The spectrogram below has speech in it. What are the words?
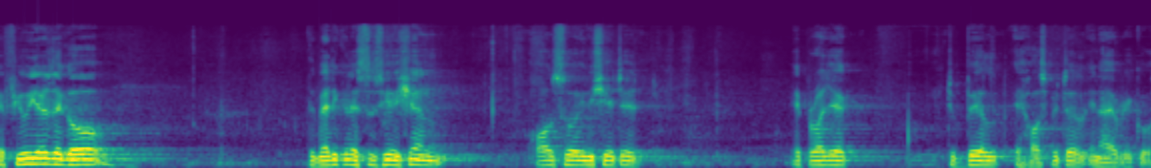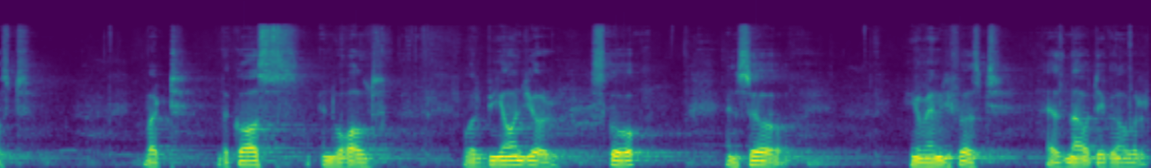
A few years ago, the Medical Association also initiated a project to build a hospital in Ivory Coast. But the costs involved were beyond your scope, and so Humanity First has now taken over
